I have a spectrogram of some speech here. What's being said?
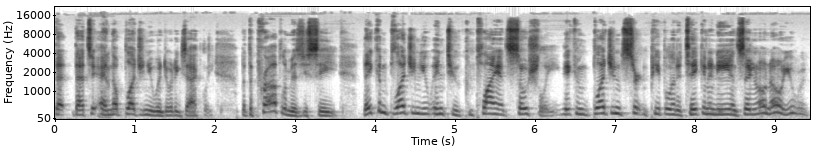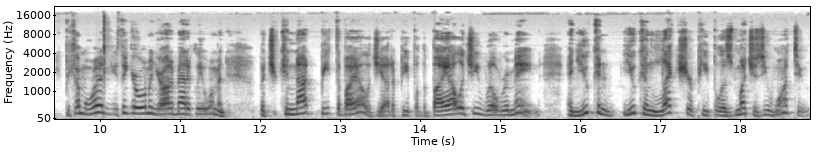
that that's it, and they'll bludgeon you into it exactly. But the problem is, you see, they can bludgeon you into compliance socially. They can bludgeon certain people into taking a knee and saying, "Oh no, you become a woman. You think you're a woman, you're automatically a woman." But you cannot beat the biology out of people. The biology will remain, and you can you can lecture people as much as you want to,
